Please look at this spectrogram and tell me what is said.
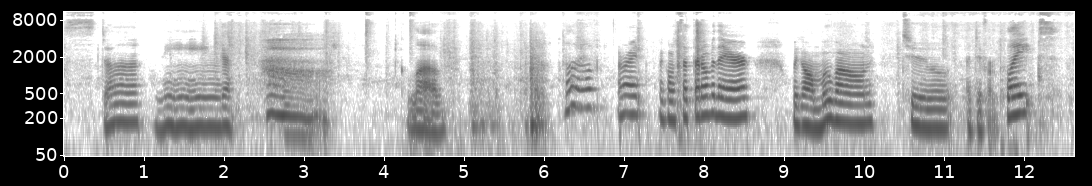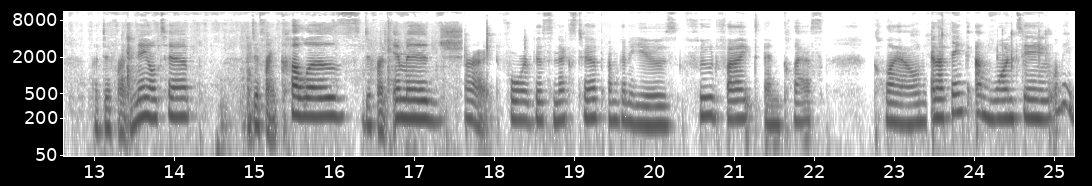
Stunning. Love. Love. All right, we're gonna set that over there. We're gonna move on to a different plate, a different nail tip, different colors, different image. All right, for this next tip, I'm gonna use Food Fight and Class Clown. And I think I'm wanting, let me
